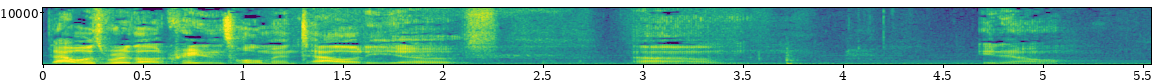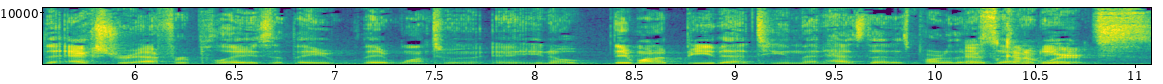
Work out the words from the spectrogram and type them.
That was where the Creighton's whole mentality of, um, you know, the extra effort plays that they they want to uh, you know they want to be that team that has that as part of their That's kind of where it's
